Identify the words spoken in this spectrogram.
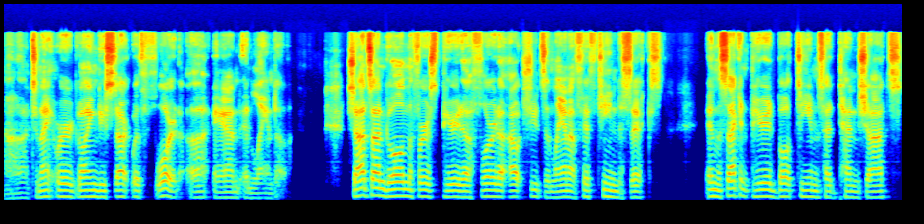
Uh, tonight we're going to start with Florida and Atlanta. Shots on goal in the first period, uh, Florida outshoots Atlanta 15 to 6. In the second period, both teams had 10 shots.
